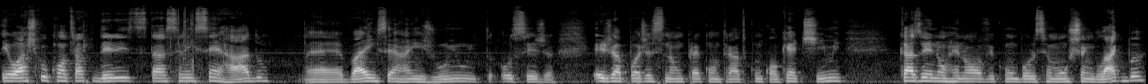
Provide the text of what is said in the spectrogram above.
eu acho que o contrato dele está sendo encerrado. É, vai encerrar em junho, ou seja, ele já pode assinar um pré-contrato com qualquer time, caso ele não renove com o Borussia Mönchengladbach.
